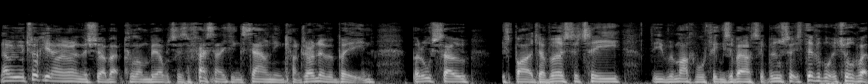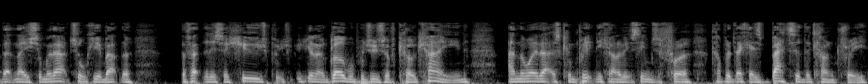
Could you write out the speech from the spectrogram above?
Now, we were talking earlier in the show about Colombia, which is a fascinating sounding country. I've never been, but also its biodiversity, the remarkable things about it, but also it's difficult to talk about that nation without talking about the, the fact that it's a huge, you know, global producer of cocaine and the way that has completely kind of, it seems, for a couple of decades battered the country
